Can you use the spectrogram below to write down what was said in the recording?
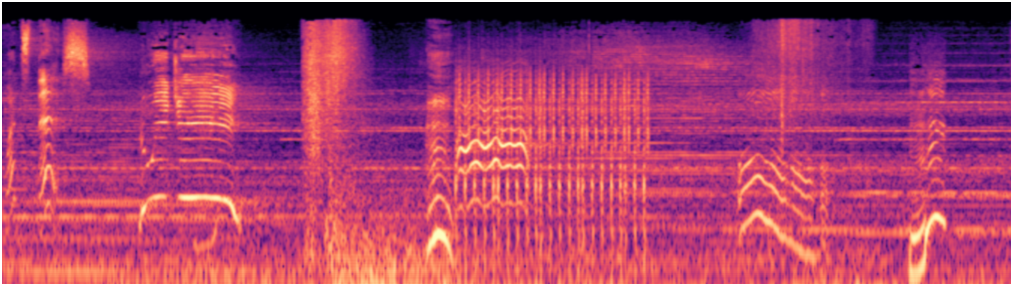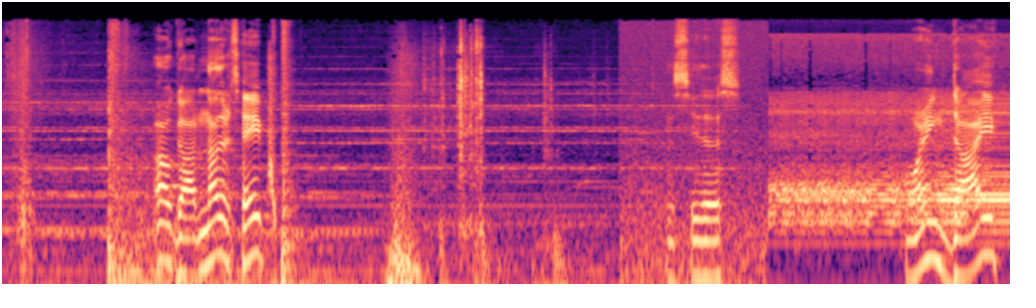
What's this? Luigi! oh. Hmm? Oh god, another tape. Let's see this. Warning, die.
